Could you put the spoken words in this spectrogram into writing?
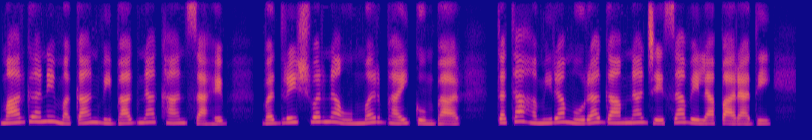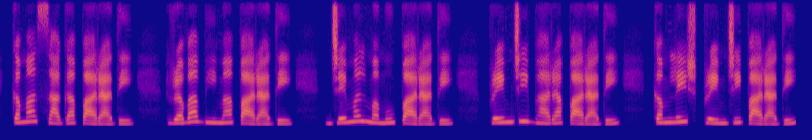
માર્ગ અને મકાન વિભાગના ખાન સાહેબ, ભદ્રેશ્વરના ઉમ્મરભાઈ કુંભાર તથા હમીરા મોરા ગામના જેસાવેલા પારાદી, કમા સાગા પારાદી, રવા ભીમા પારાદી, જેમલ મમુ પારાદી, પ્રેમજી ભારા પારાદી, કમલેશ પ્રેમજી પારાધી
